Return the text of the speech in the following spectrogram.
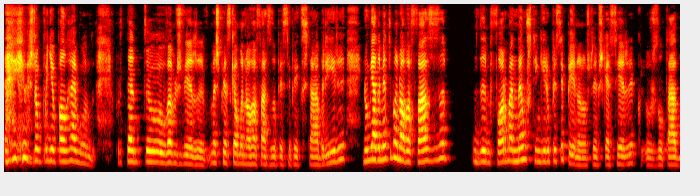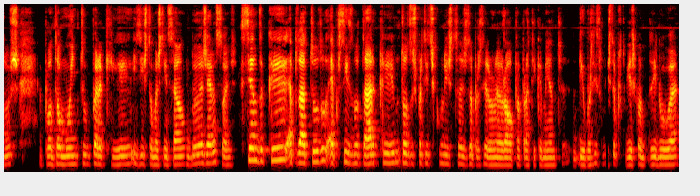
mas não punha Paulo Raimundo. Portanto, vamos ver. Mas penso que é uma nova fase do PCP que se está a abrir, nomeadamente uma nova fase de forma a não extinguir o PCP. Não nos podemos esquecer que os resultados apontam muito para que exista uma extinção de gerações. Sendo que, apesar de tudo, é preciso notar que todos os partidos comunistas desapareceram na Europa praticamente e o Partido Comunista Português continua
